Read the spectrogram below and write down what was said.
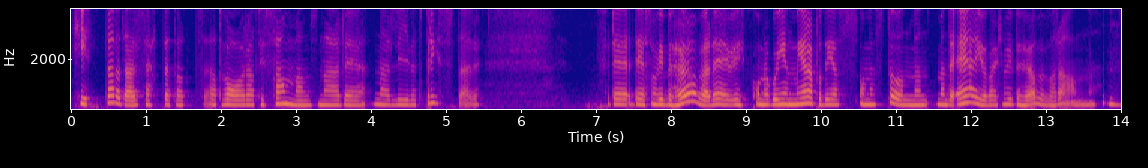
hitta det där sättet att, att vara tillsammans när, det, när livet brister. För det, det som vi behöver, det är, vi kommer att gå in mera på det om en stund men, men det är ju verkligen, vi behöver varann. Mm.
